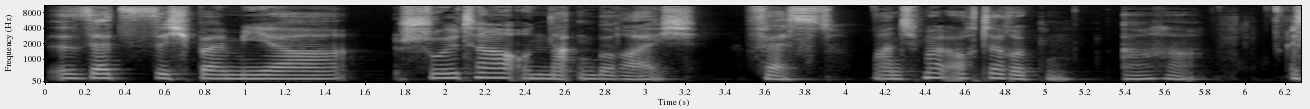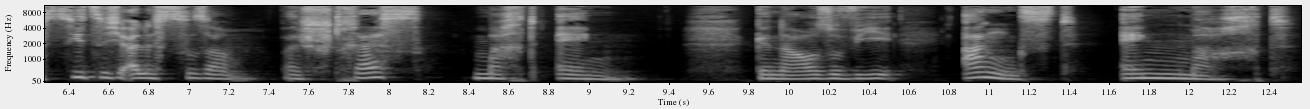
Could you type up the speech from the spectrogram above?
setzt sich bei mir Schulter- und Nackenbereich fest. Manchmal auch der Rücken. Aha. Es zieht sich alles zusammen, weil Stress macht eng. Genauso wie Angst eng macht.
